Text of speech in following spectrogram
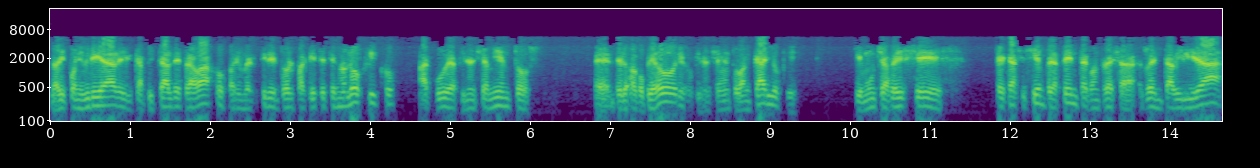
la disponibilidad del capital de trabajo para invertir en todo el paquete tecnológico, acude a financiamientos de los acopiadores o financiamiento bancario que, que muchas veces, que casi siempre atenta contra esa rentabilidad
